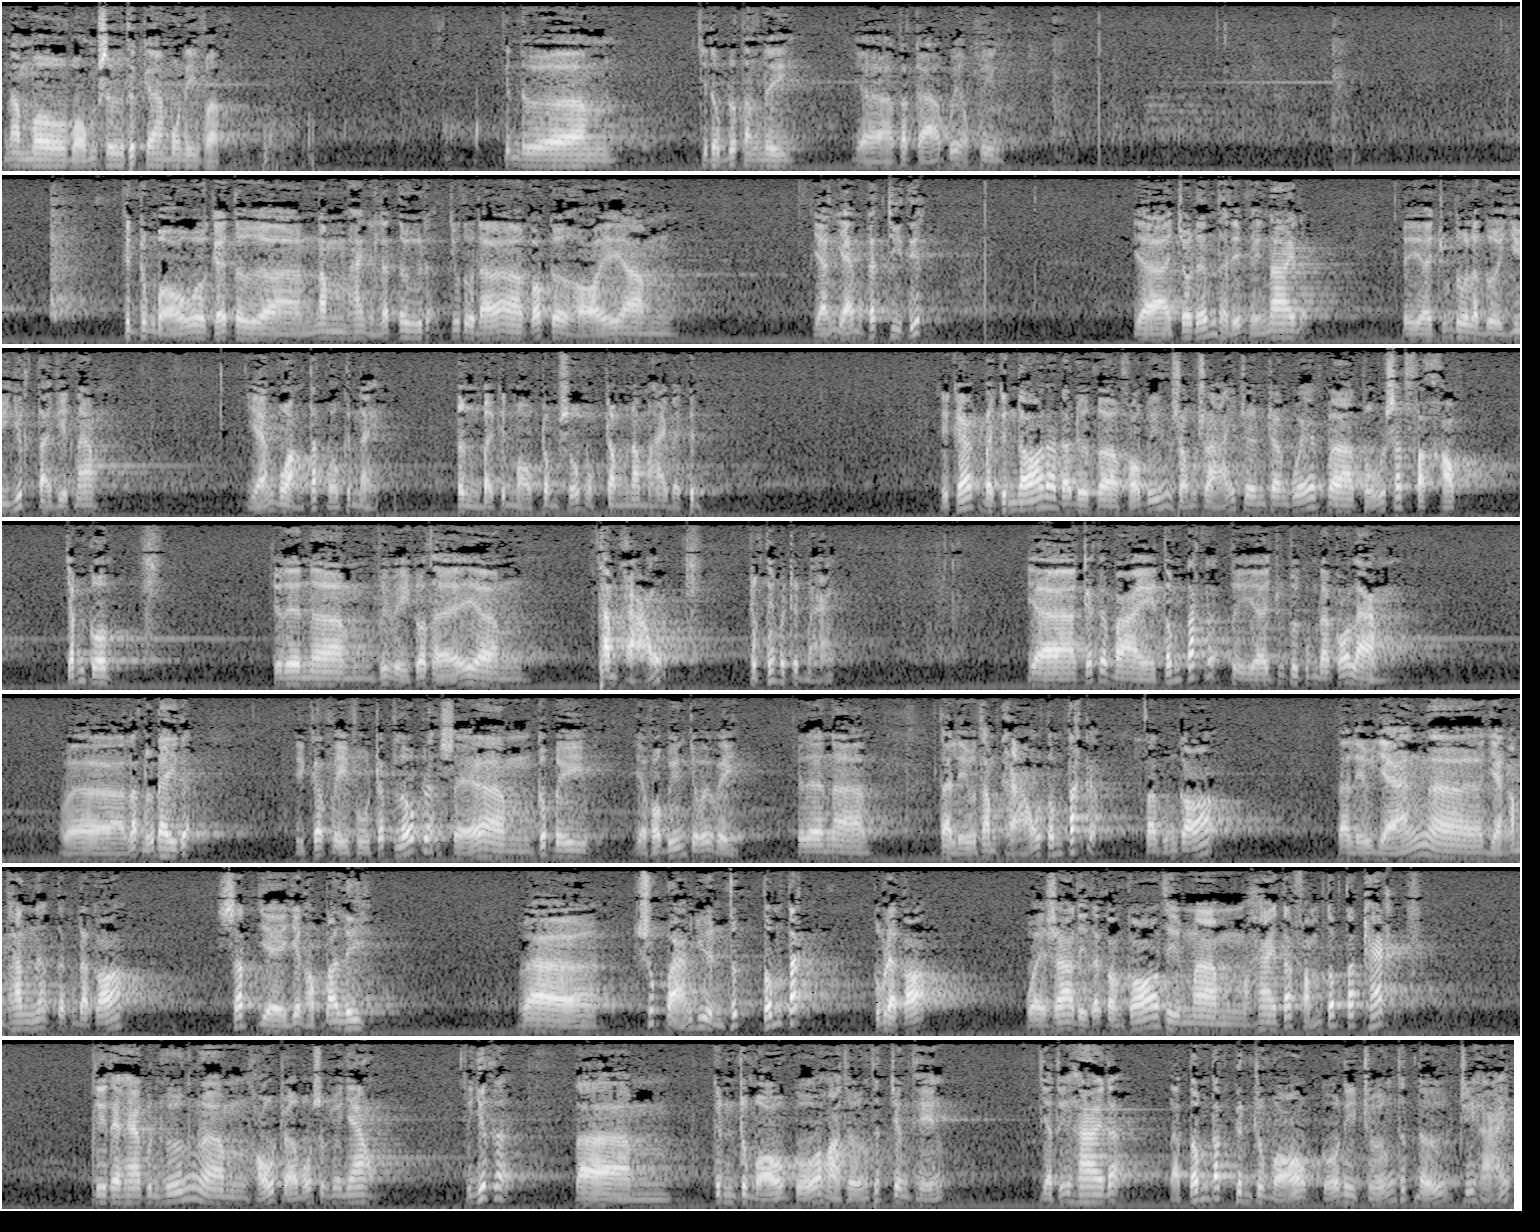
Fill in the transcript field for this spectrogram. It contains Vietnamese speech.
nam mô bổn sư thích ca mâu ni phật. Kính thưa um, chư tôn đức tăng ni và tất cả quý học viên. Kinh Trung Bộ kể từ à, năm 2004 đó chúng tôi đã có cơ hội um, giảng giải một cách chi tiết. Và cho đến thời điểm hiện nay đó thì à, chúng tôi là người duy nhất tại Việt Nam giảng hoàn tất bộ kinh này từng bài kinh một trong số 152 bài kinh. Thì các bài kinh đó, đó đã được à, phổ biến rộng rãi trên trang web và tủ sách Phật học com. Cho nên à, quý vị có thể tham khảo trực tiếp ở trên mạng và các cái bài tóm tắt đó thì à, chúng tôi cũng đã có làm. Và lát nữa đây đó thì các vị phụ trách lớp đó sẽ copy và phổ biến cho quý vị. Cho nên à, tài liệu tham khảo tóm tắt đó, ta cũng có. Tài liệu giảng à, giảng dạng âm thanh đó, ta cũng đã có. Sách về dân học Bali. Và xuất bản dưới hình thức tóm tắt cũng đã có ngoài ra thì ta còn có thêm um, hai tác phẩm tóm tắt khác. Đi theo hai khuynh hướng um, hỗ trợ bổ sung cho nhau. Thứ nhất á, là um, kinh trung bộ của hòa thượng thích chân thiện. Và thứ hai đó là tóm tắt kinh trung bộ của ni trưởng thích nữ trí hải.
